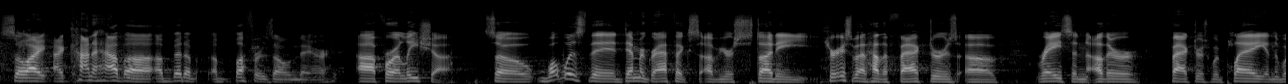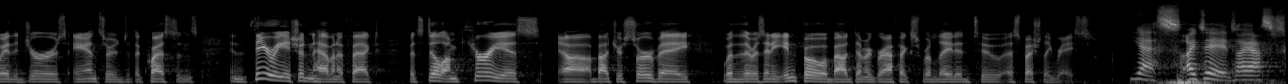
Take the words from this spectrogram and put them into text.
So I, I kind of have a, a, bit of a buffer zone there. Uh, for Alicia, so what was the demographics of your study? Curious about how the factors of race and other factors would play in the way the jurors answered the questions. In theory, it shouldn't have an effect, but still, I'm curious uh, about your survey whether there was any info about demographics related to especially race. Yes, I did. I asked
